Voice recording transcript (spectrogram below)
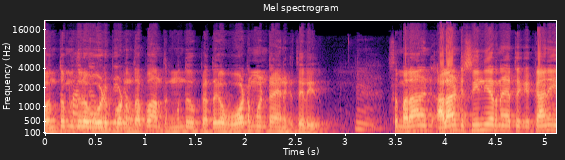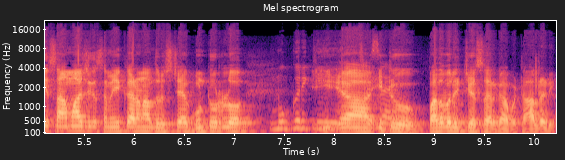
పంతొమ్మిదిలో. ఓడిపోవడం తప్ప అంతకుముందు పెద్దగా ఓటమంటే ఆయనకు తెలియదు. సో మళ్ళా అలాంటి సీనియర్ నేతకి కానీ సామాజిక సమీకరణాల దృష్ట్యా గుంటూరులో ముగ్గురికి ఇటు పదవులు ఇచ్చేశారు కాబట్టి ఆల్రెడీ.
